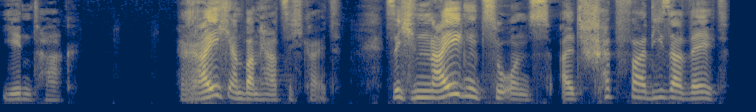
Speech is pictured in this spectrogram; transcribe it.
jeden Tag. Reich an Barmherzigkeit. Sich neigen zu uns als Schöpfer dieser Welt.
